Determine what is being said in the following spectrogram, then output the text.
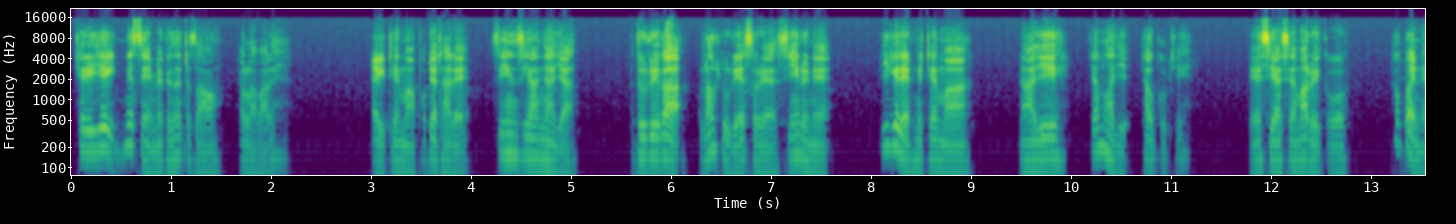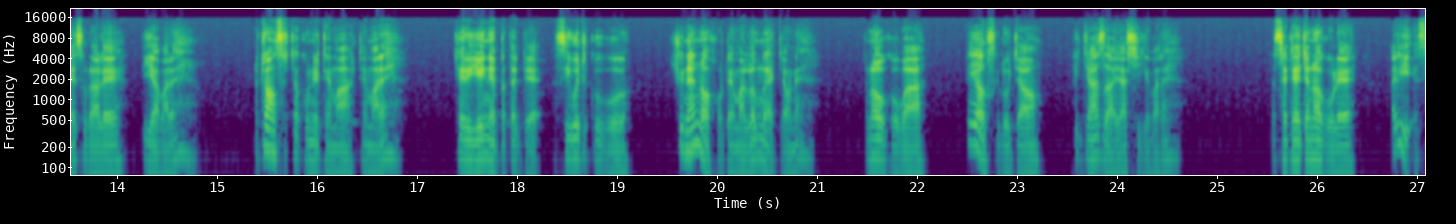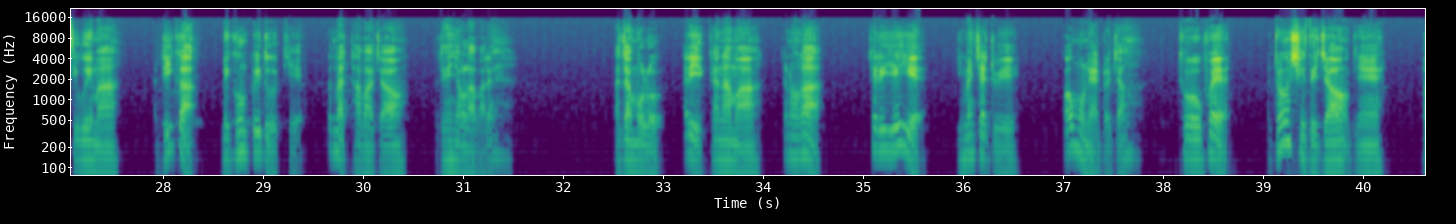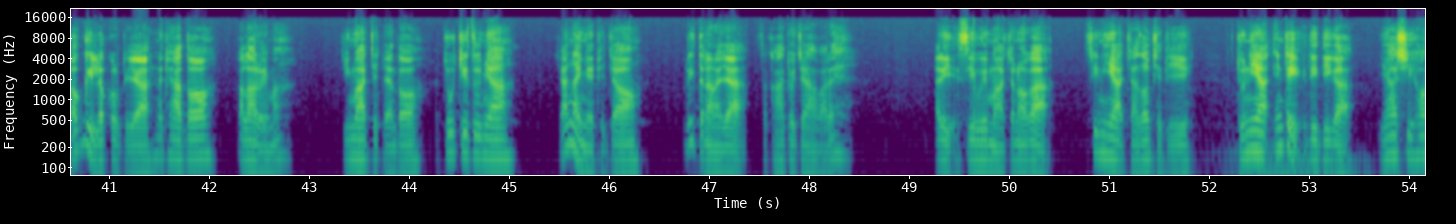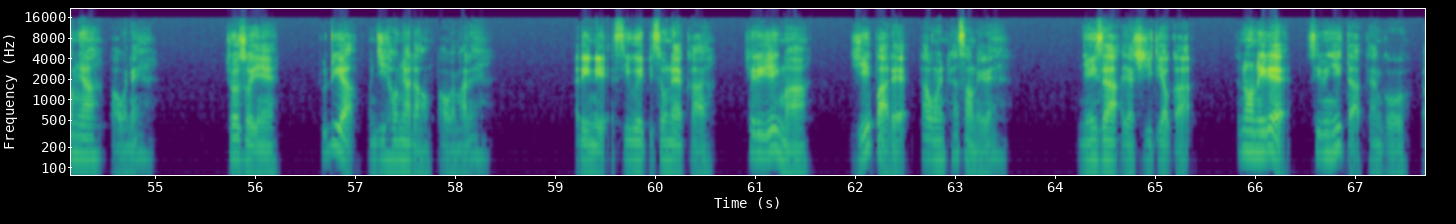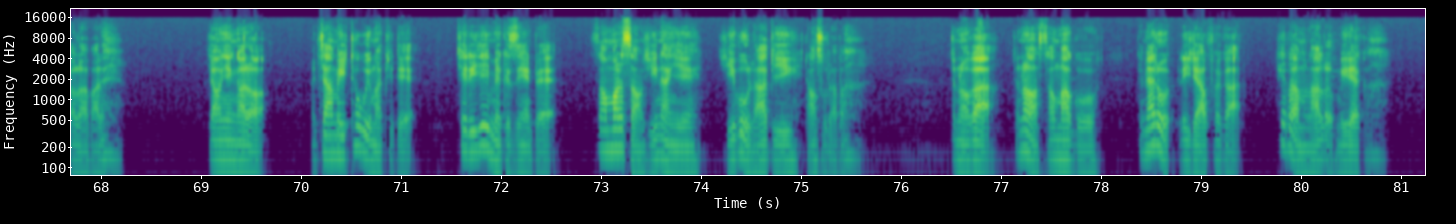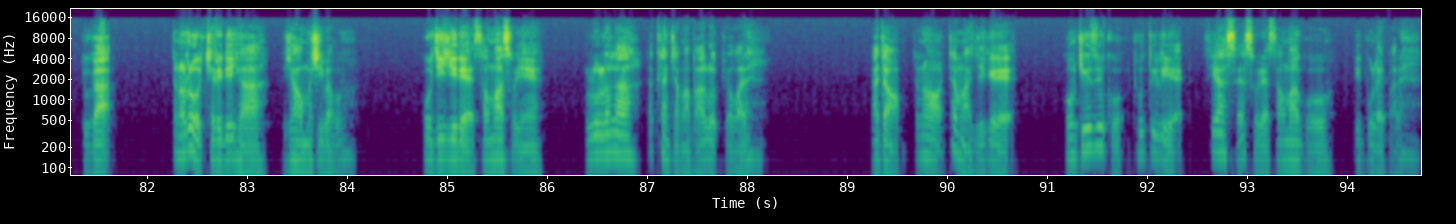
ချယ်ရီရိတ်နှစ်စဉ်မဂ္ဂဇင်းတစ်စောင်ရောက်လာပါတယ်။အဲ့ဒီထဲမှာဖော်ပြထားတဲ့စီရင်စရာညရဘသူတွေကဘလောက်လှူတယ်ဆိုတဲ့စီရင်တွေနဲ့ပြီးခဲ့တဲ့နှစ်ထဲမှာနာရီကျမ်းမာကြီးထောက်ကူဖြစ်ဘယ်ဆရာဆရာမတွေကိုထုတ်ပိုက်နေဆိုတာလည်းသိရပါတယ် 2016ခုနှစ်ထဲမှာထင်ပါတယ်ချယ်ရီရိတ်နဲ့ပတ်သက်တဲ့အစည်းအဝေးတစ်ခုကိုရွှေနန်းတော်ဟိုတယ်မှာလုပ်မဲ့အကြောင်းနဲ့ကျွန်တော်ကပါတက်ရောက်စီလိုကြောင်းဖိတ်ကြားစာရရှိခဲ့ပါတယ်တစ်ဆက်တည်းကျွန်တော်ကလည်းအဲ့ဒီအစည်းအဝေးမှာအဓိကမိကွန်းပေးသူအဖြစ်သတ်မှတ်ထားပါကြောင်းသတင်းရောက်လာပါတယ်။ဒါကြောင့်မို့လို့အဲ့ဒီအခမ်းအနားမှာကျွန်တော်ကချယ်ရီရဲ့ရဲ့ဒီမှတ်ချက်တွေကောင်းမွန်တဲ့အတွက်ကြောင့်ထိုအဖွဲ့အတွန်းရှိသေးကြောင်းအပြင်လော်ကီလောက်ကုတ်တရားနှစ်ဖြာသောကာလတွေမှာကြီးမားကြက်ကြံသောအကျိုးကျေးဇူးများ ရနိုင်မယ်ဖြစ်ကြောင်းပြိတ္တနာရစကားပြောကြရပါတယ်။အဲ့ဒီအစည်းအဝေးမှာကျွန်တော်ကစီနီယာအကြဆုံးဖြစ်ပြီးဂျူနီယာအင်တိတ်အတီးတီးကရာရှိဟောင်းများပါဝင်တယ်။ချို့ဆိုရင်ဒုတိယဝန်ကြီးဟောင်းများတောင်ပါဝင်ပါတယ်။အဲ့ဒီနေ့အစည်းအဝေးပြီးဆုံးတဲ့အခါချယ်ရီရိတ်မှာရေးပါတဲ့တာဝန်ထမ်းဆောင်နေတဲ့ငိမ့်စာအရာရှိကြီးတယောက်ကကျွန်တော်နေတဲ့စီဝင်ရိတ်တာခန်းကိုရောက်လာပါတယ်။ကြောင်းရင်းကတော့မကြမီထုတ်ဝေမှာဖြစ်တဲ့ချယ်ရီရိတ်မဂ္ဂဇင်းအတွက်စောင်းမတစ်ဆောင်ရေးနိုင်ရင် ရေးဖို့လာပြီးတောင်းဆိုတာပါ။ကျွန်တော်ကကျွန်တော်စောင်းမကိုခင်ဗျားတို့အလိဒါအဖွဲ့ကထည့်ပါမလားလို့မေးတဲ့အခါသူကကျွန်တော်တို့ချယ်ရီရိတ်ဟာအယောင်မရှိပါဘူး။ကိုကြီးရေးတဲ့စောင်းမဆိုရင်လူလူလားလားလက်ခံကြမှာပါလို့ပြောပါတယ်။ဒါကြောင့်ကျွန်တော်အထက်မှာရေးခဲ့တဲ့ဂုံကျေးဇူးကိုအထူးသိလျက်ဆရာဆက်ဆိုတဲ့စောင်းမကိုပေးပို့လိုက်ပါတယ်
